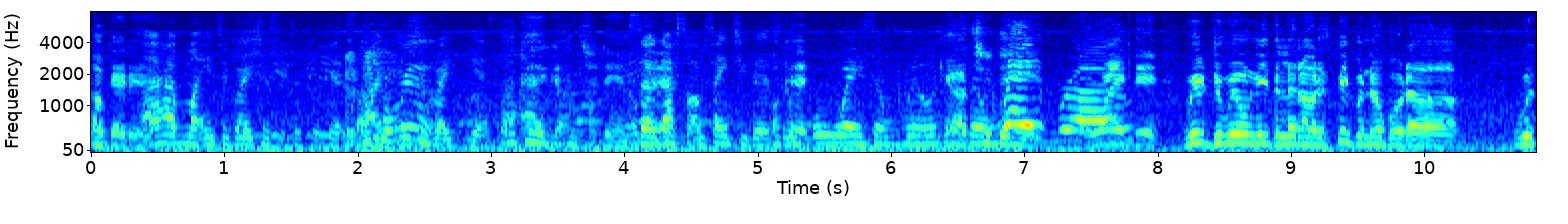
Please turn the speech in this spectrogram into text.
Okay, then. I have my integration certificate, so I'm for real? integrated. Yes. I Okay, am. got you then. So that's what I'm saying to you. There's Okay. always a will. There's got a you way, then. bro. All right then. We do. We don't need to let all these people know, but uh, we're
